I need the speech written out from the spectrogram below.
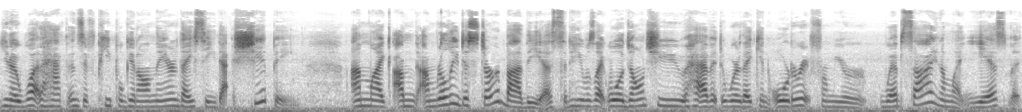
you know, what happens if people get on there, and they see that shipping. I'm like, I'm, I'm really disturbed by this. And he was like, Well, don't you have it to where they can order it from your website? And I'm like, Yes, but,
